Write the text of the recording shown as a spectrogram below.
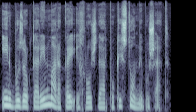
این بزرگترین مرکه اخراج در پاکستان می‌باشد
